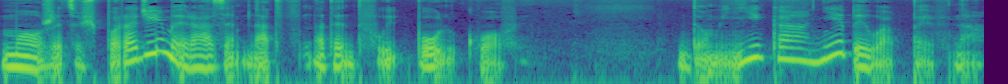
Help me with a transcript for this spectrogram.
Może coś poradzimy razem na, na ten twój ból głowy. Dominika nie była pewna,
